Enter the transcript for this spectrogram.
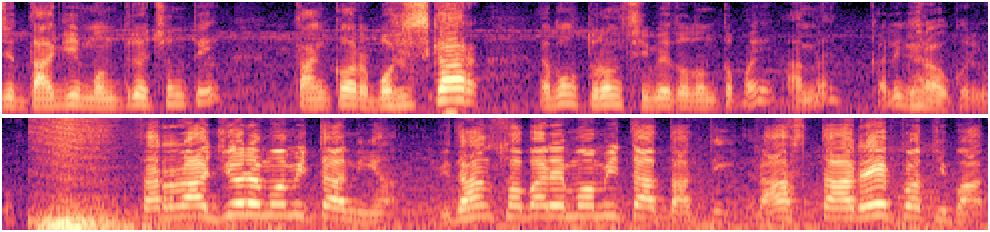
ଯେ ଦାଗି ମନ୍ତ୍ରୀ ଅଛନ୍ତି ତାଙ୍କର ବହିଷ୍କାର ଏବଂ ତୁରନ୍ତ ସିବିଆଇ ତଦନ୍ତ ପାଇଁ ଆମେ କାଲି ଘେରାଉ କରିବୁ ସାରା ରାଜ୍ୟରେ ମମିତା ନିହା ବିଧାନସଭାରେ ମମିତା ତାତି ରାସ୍ତାରେ ପ୍ରତିବାଦ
